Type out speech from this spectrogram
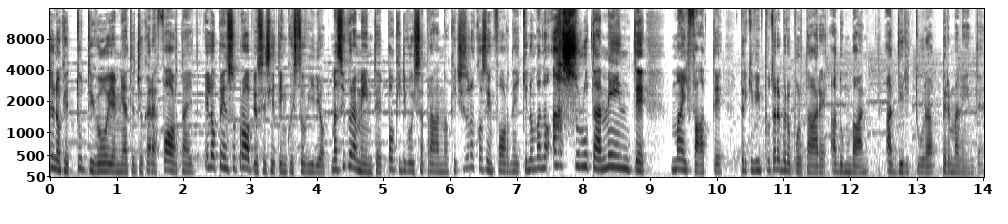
Immagino che tutti voi amiate giocare a Fortnite e lo penso proprio se siete in questo video, ma sicuramente pochi di voi sapranno che ci sono cose in Fortnite che non vanno assolutamente mai fatte perché vi potrebbero portare ad un ban addirittura permanente.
